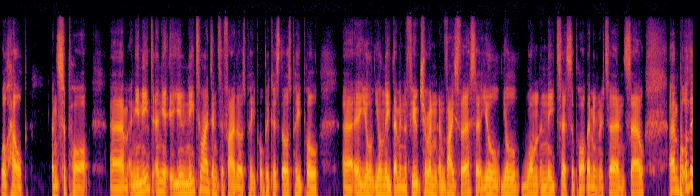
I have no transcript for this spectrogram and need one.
will help and support. Um, and you need and you, you need to identify those people because those people uh, you'll you'll need them in the future and, and vice versa. You'll you'll want and need to support them in return. So um, but other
